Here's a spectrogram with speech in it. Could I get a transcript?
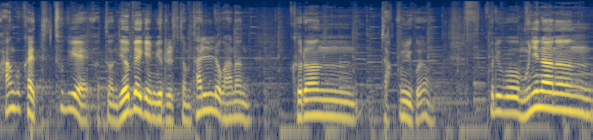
한국화의 특유의 어떤 여백의 미를 좀 살리려고 하는 그런 작품이고요. 그리고 문인화는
